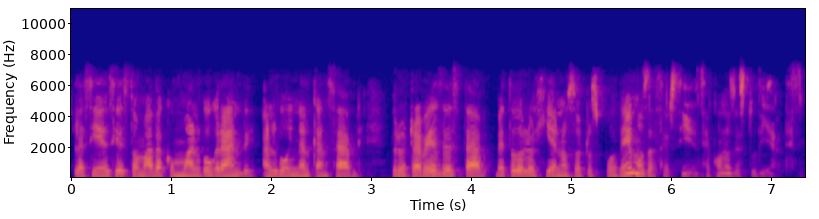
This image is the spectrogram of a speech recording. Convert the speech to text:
la ciencia es tomada como algo grande, algo inalcanzable, pero a través de esta metodología nosotros podemos hacer ciencia con los estudiantes.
